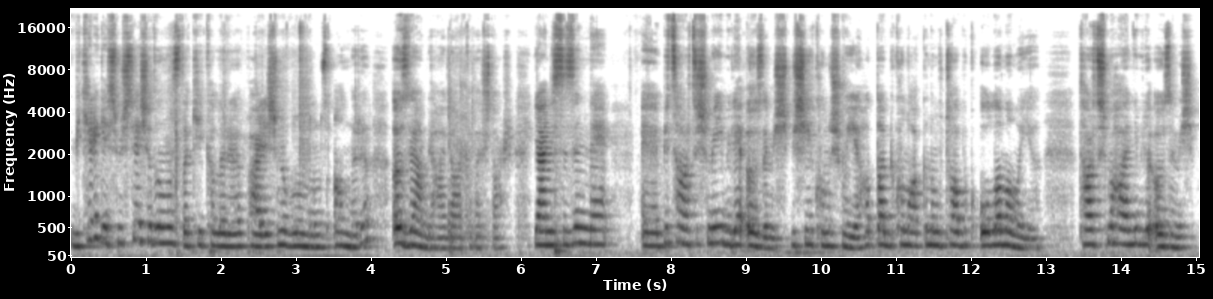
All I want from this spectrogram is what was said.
Bir kere geçmişte yaşadığınız dakikaları, paylaşımda bulunduğunuz anları özleyen bir halde arkadaşlar. Yani sizinle bir tartışmayı bile özlemiş, bir şeyi konuşmayı, hatta bir konu hakkında mutabık olamamayı, tartışma halini bile özlemiş.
